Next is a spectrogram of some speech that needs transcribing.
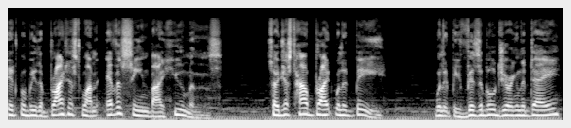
it will be the brightest one ever seen by humans. So just how bright will it be? Will it be visible during the day?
